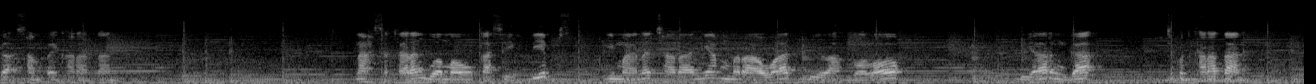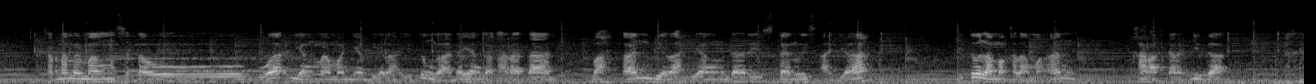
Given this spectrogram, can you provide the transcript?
nggak sampai karatan. Nah sekarang gua mau kasih tips gimana caranya merawat bilah golok biar nggak cepet karatan karena memang setahu gua yang namanya bilah itu nggak ada yang nggak karatan bahkan bilah yang dari stainless aja itu lama kelamaan karat-karat juga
